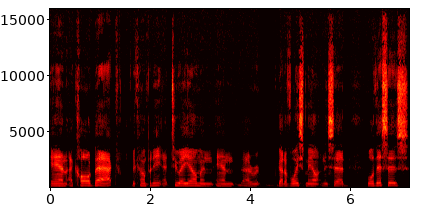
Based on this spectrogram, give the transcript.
And I called back the company at 2 a.m. and, and I got a voicemail, and it said, Well, this is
